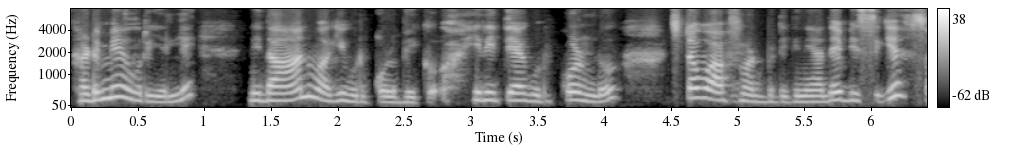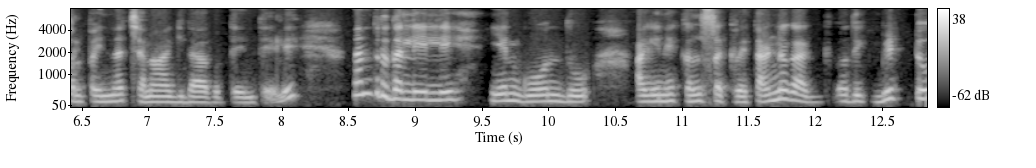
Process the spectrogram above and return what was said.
ಕಡಿಮೆ ಉರಿಯಲ್ಲಿ ನಿಧಾನವಾಗಿ ಹುರ್ಕೊಳ್ಬೇಕು. ಈ ರೀತಿಯಾಗಿ ಹುರ್ಕೊಂಡು ಸ್ಟವ್ ಆಫ್ ಮಾಡ್ಬಿಟ್ಟಿದ್ದೀನಿ. ಅದೇ ಬಿಸಿಗೆ ಸ್ವಲ್ಪ ಇನ್ನೂ ಚೆನ್ನಾಗಿದಾಗುತ್ತೆ ಅಂತೇಳಿ. ನಂತರದಲ್ಲಿ ಇಲ್ಲಿ ಏನು ಗೋಂದು, ಹಾಗೇನೆ ಕಲ್ ಸಕ್ಕರೆ ತಣ್ಣಗಾಗಿ ಅದಕ್ಕೆ ಬಿಟ್ಟು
